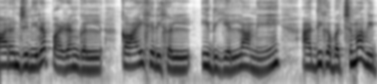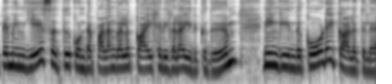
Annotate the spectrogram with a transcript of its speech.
ஆரஞ்சு நிற பழங்கள் காய்கறிகள் இது எல்லாமே அதிகபட்சமாக விட்டமின் ஏ சத்து கொண்ட பழங்கள் காய்கறிகளாக இருக்குது. நீங்கள் இந்த கோடை காலத்தில்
